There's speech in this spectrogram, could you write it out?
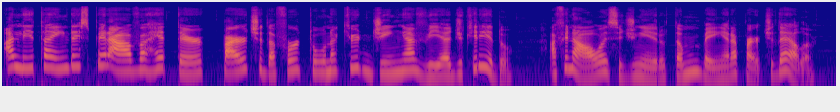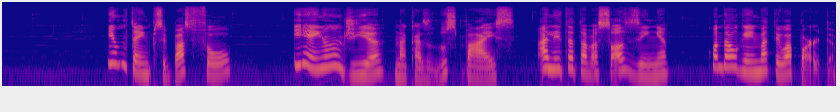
a Lita ainda esperava reter parte da fortuna que o Jim havia adquirido. Afinal, esse dinheiro também era parte dela. E um tempo se passou, e em um dia, na casa dos pais, a Lita estava sozinha quando alguém bateu a porta.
